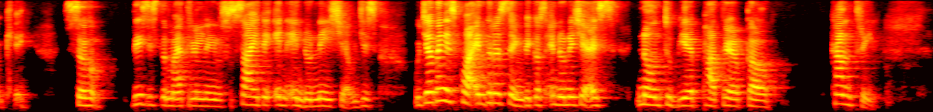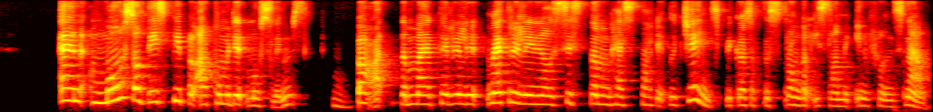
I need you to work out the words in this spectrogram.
Okay, so this is the matrilineal society in Indonesia, which is which I think is quite interesting because Indonesia is known to be a patriarchal country. And most of these people are committed Muslims, but the matrilineal system has started to change because of the stronger Islamic influence now.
